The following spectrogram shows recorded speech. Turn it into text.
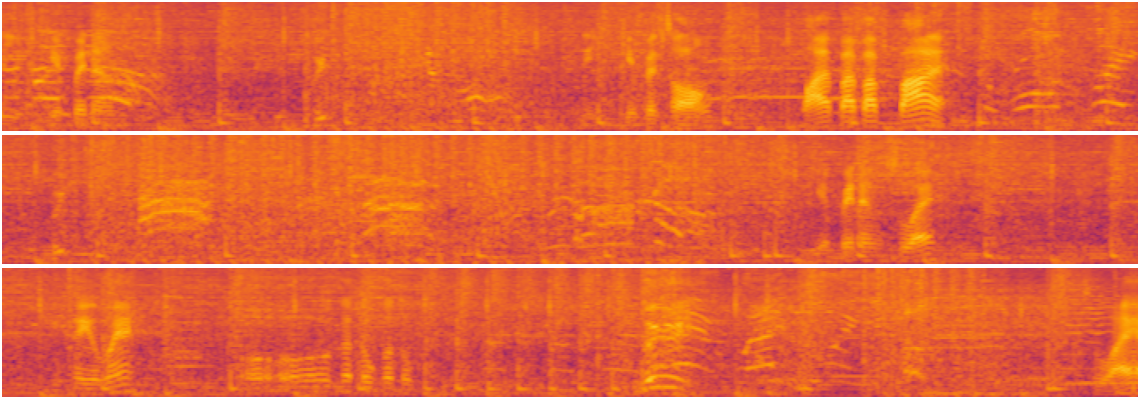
นี่เก็บไปหนึ่งนี่เก็บไปสองไปไปไปไปเก็บไปหนึ่งสวยมีใครอยู่ไหมโอ้โอ้กระตุกกระตุกเฮ้ยสวย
